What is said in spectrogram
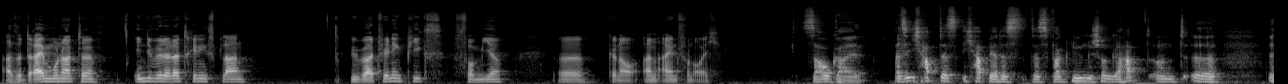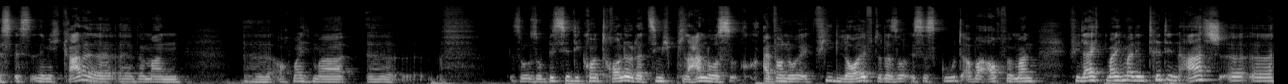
Also drei Monate individueller Trainingsplan über Training Peaks von mir, äh, genau, an einen von euch. Saugeil. Also ich habe das, ich habe ja das, das Vergnügen schon gehabt und äh, es ist nämlich gerade, äh, wenn man äh, auch manchmal äh, so, so ein bisschen die Kontrolle oder ziemlich planlos einfach nur viel läuft oder so, ist es gut. Aber auch wenn man vielleicht manchmal den Tritt in den Arsch äh, äh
